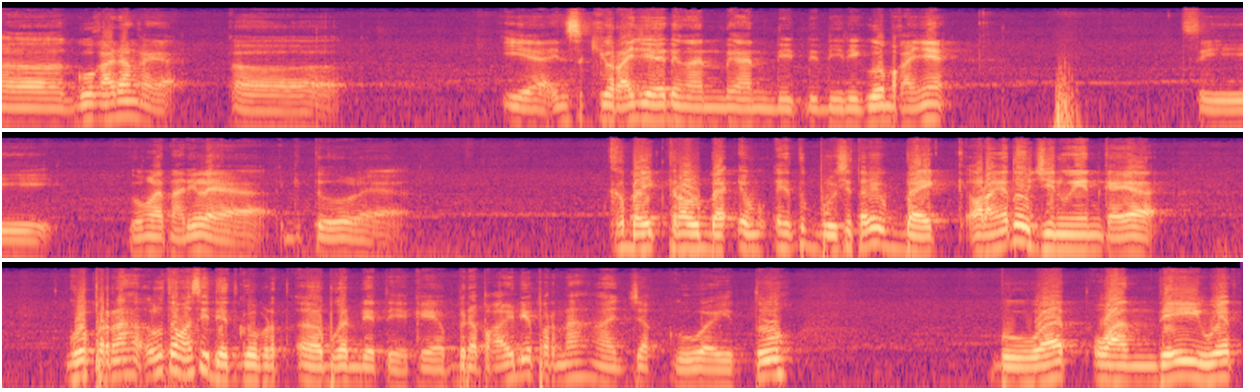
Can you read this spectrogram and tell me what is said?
eh gue kadang kayak eh iya insecure aja dengan dengan di, di- diri gue makanya si gue ngeliat Nadil ya gitu ya. Kebaik terlalu baik eh, itu bullshit tapi baik orangnya tuh genuine kayak gue pernah lu tau gak sih date gue bukan date ya kayak berapa kali dia pernah ngajak gue itu buat one day with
